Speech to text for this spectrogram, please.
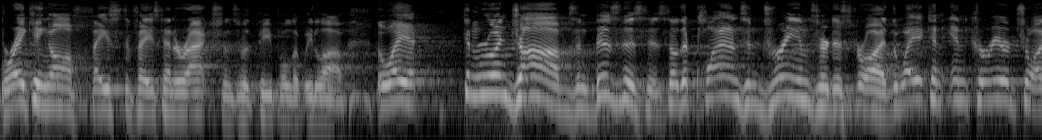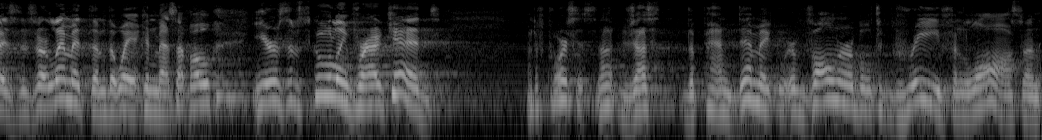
breaking off face to face interactions with people that we love. The way it can ruin jobs and businesses so that plans and dreams are destroyed. The way it can end career choices or limit them. The way it can mess up whole years of schooling for our kids. But of course, it's not just the pandemic. We're vulnerable to grief and loss on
